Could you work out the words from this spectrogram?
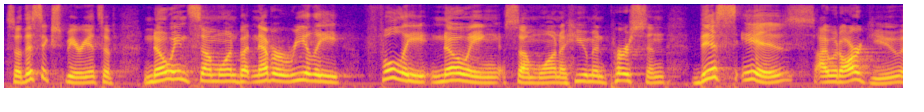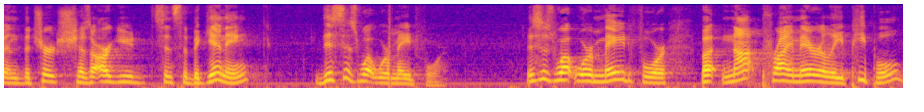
So, this experience of knowing someone but never really fully knowing someone, a human person, this is, I would argue, and the church has argued since the beginning, this is what we're made for. This is what we're made for, but not primarily people.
